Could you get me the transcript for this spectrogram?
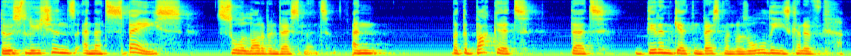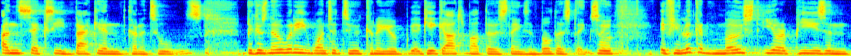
those solutions and that space saw a lot of investment. And but the bucket that didn't get investment was all these kind of unsexy back end kind of tools because nobody wanted to kind of geek out about those things and build those things. So if you look at most ERPs and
